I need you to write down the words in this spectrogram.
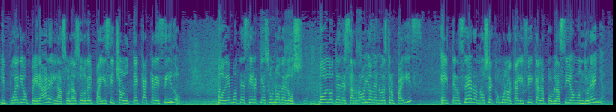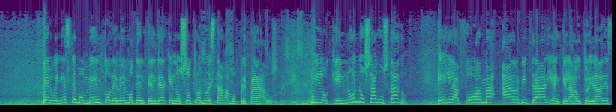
y puede operar en la zona sur del país y Choluteca ha crecido. Podemos decir que es uno de los polos de desarrollo de nuestro país. El tercero, no sé cómo lo califica la población hondureña. Pero en este momento debemos de entender que nosotros no estábamos preparados. Y lo que no nos ha gustado es la forma arbitraria en que las autoridades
